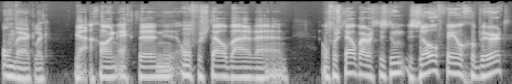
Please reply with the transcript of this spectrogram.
Onwerkelijk. Ja, gewoon echt een onvoorstelbaar, eh, onvoorstelbaar seizoen. Zoveel gebeurt.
